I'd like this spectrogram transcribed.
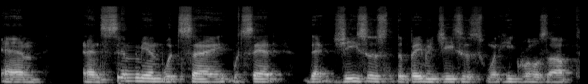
and and Simeon would say would said that Jesus, the baby Jesus, when he grows up,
